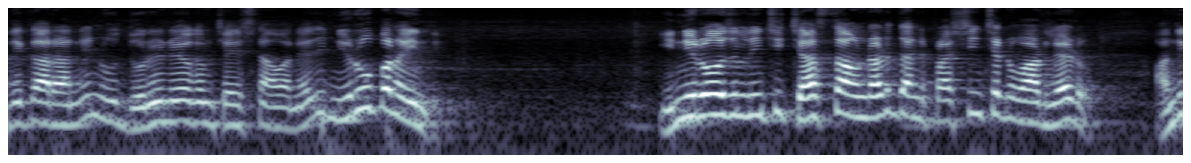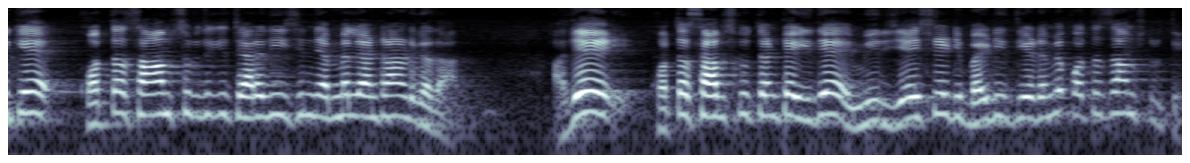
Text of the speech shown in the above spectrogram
అధికారాన్ని నువ్వు దుర్వినియోగం చేసినావు అనేది నిరూపణ అయింది. ఇన్ని రోజుల నుంచి చేస్తూ ఉన్నాడు దాన్ని ప్రశ్నించిన వాడు లేడు. అందుకే కొత్త సంస్కృతికి తెరదీసింది ఎమ్మెల్యే అంటున్నాడు కదా. అదే కొత్త సంస్కృతి అంటే ఇదే మీరు చేసినట్టు బయటికి తీయడమే కొత్త సంస్కృతి.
